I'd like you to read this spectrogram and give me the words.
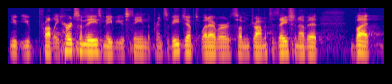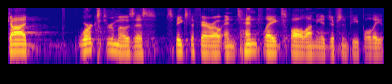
you, you probably heard some of these. Maybe you've seen The Prince of Egypt, whatever, some dramatization of it. But God works through Moses, speaks to Pharaoh, and 10 plagues fall on the Egyptian people. They,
